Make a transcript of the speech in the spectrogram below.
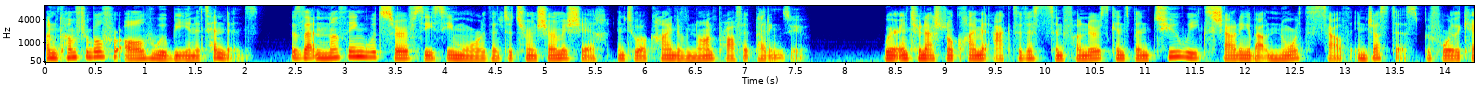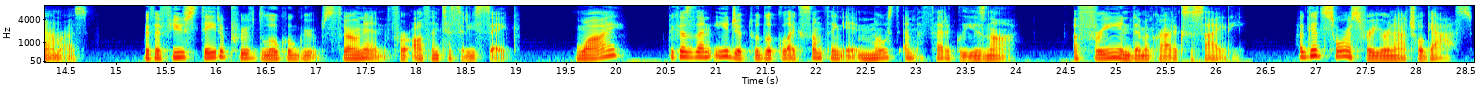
uncomfortable for all who will be in attendance, is that nothing would serve Sisi more than to turn Sharm el Sheikh into a kind of nonprofit petting zoo, where international climate activists and funders can spend two weeks shouting about north south injustice before the cameras, with a few state approved local groups thrown in for authenticity's sake. Why? Because then Egypt would look like something it most empathetically is not a free and democratic society, a good source for your natural gas,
